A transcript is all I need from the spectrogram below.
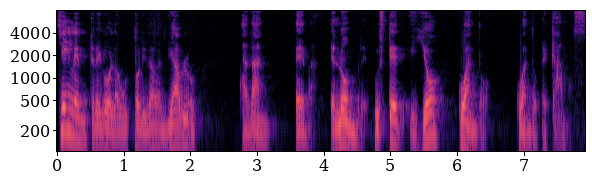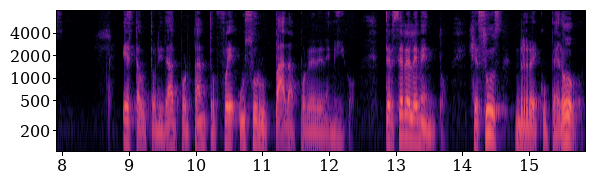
¿Quién le entregó la autoridad al diablo? Adán, Eva, el hombre, usted y yo, ¿cuándo? Cuando pecamos. Esta autoridad, por tanto, fue usurpada por el enemigo. Tercer elemento, Jesús recuperó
